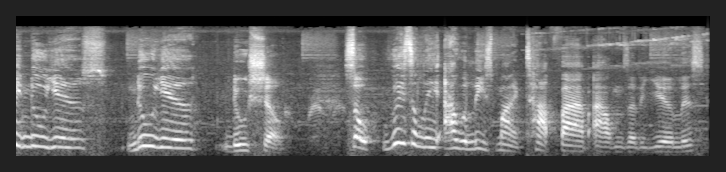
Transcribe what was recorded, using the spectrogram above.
Happy New Year's, New Year, new show. So recently I released my top 5 albums of the year list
